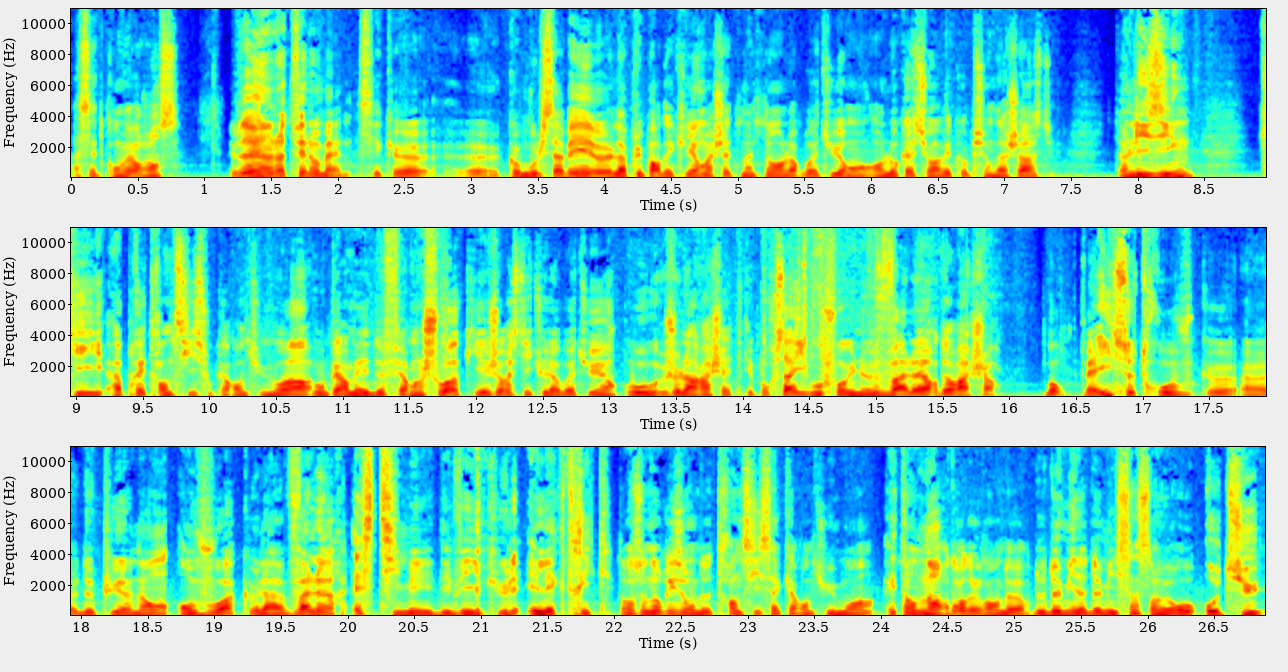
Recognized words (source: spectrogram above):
à cette convergence. Et vous avez un autre phénomène, c'est que, euh, comme vous le savez, euh, la plupart des clients achètent maintenant leur voiture en, en location avec option d'achat, c'est un leasing qui, après 36 ou 48 mois, vous permet de faire un choix qui est je restitue la voiture ou je la rachète. Et pour ça, il vous faut une valeur de rachat. Bon, ben il se trouve que euh, depuis un an, on voit que la valeur estimée des véhicules électriques dans un horizon de 36 à 48 mois est en ordre de grandeur de 2000 à 2500 euros au-dessus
